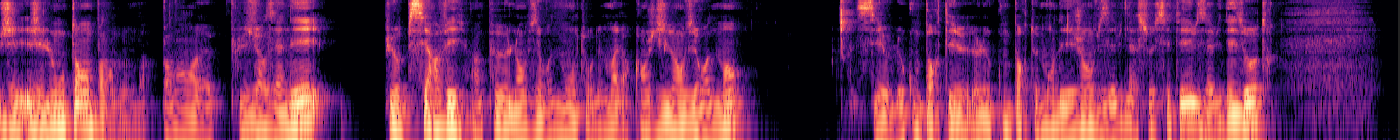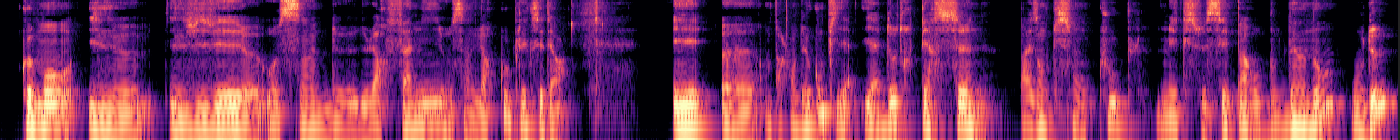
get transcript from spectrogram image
j'ai longtemps, pendant, bah, pendant euh, plusieurs années, pu observer un peu l'environnement autour de moi. Alors quand je dis l'environnement, c'est euh, le, le comportement des gens vis-à-vis de la société, vis-à-vis des autres, comment ils, euh, vivaient au sein de, leur famille, au sein de leur couple, etc. Et en parlant de couple, il y a d'autres personnes, par exemple, qui sont en couple, mais qui se séparent au bout d'un an ou deux,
